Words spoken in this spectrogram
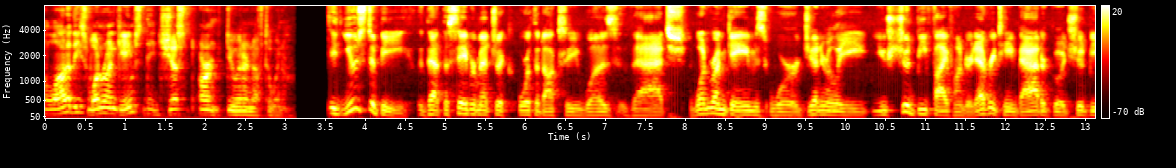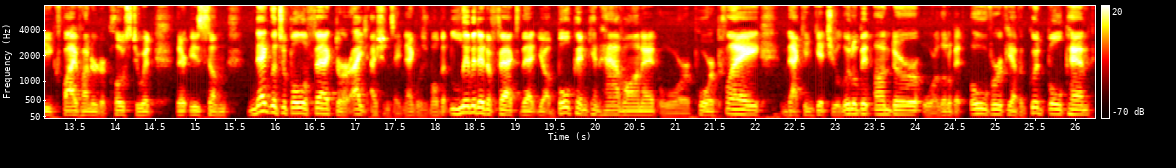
A lot of these one run games, they just aren't doing enough to win them. It used to be that the sabermetric orthodoxy was that one run games were generally, you should be 500. Every team, bad or good, should be 500 or close to it. There is some negligible effect, or I, I shouldn't say negligible, but limited effect that your bullpen can have on it, or poor play that can get you a little bit under or a little bit over if you have a good bullpen.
